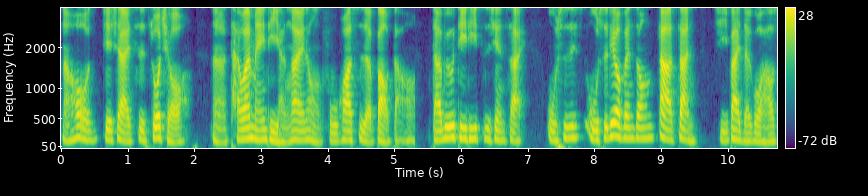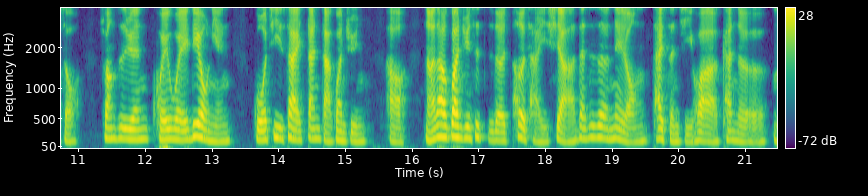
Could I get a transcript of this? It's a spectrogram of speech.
然后接下来是桌球，呃，台湾媒体很爱那种浮夸式的报道哈。WTT 支线赛五十五十六分钟大战击败德国好手庄智渊，魁违六年。国际赛单打冠军，好拿到冠军是值得喝彩一下，但是这个内容太神级化，看了嗯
